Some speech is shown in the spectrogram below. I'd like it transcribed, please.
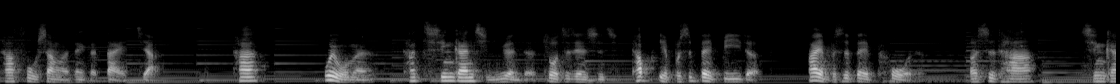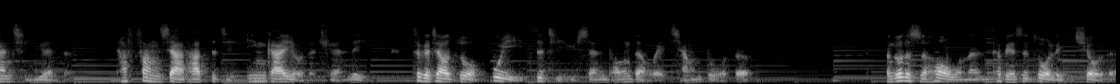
他付上了那个代价，他为我们，他心甘情愿的做这件事情，他也不是被逼的，他也不是被迫的，而是他心甘情愿的，他放下他自己应该有的权利，这个叫做不以自己与神同等为强夺的。很多的时候，我们特别是做领袖的，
